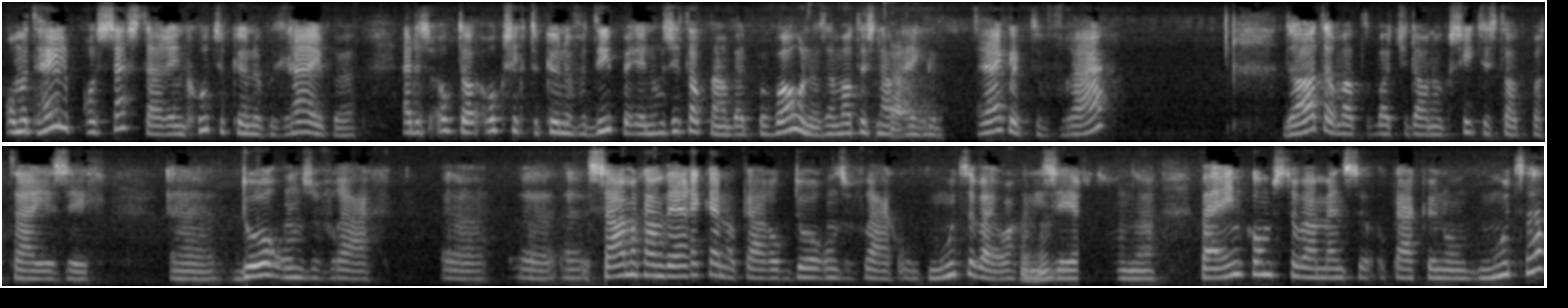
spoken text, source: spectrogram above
om het hele proces daarin goed te kunnen begrijpen. En dus ook, dat, ook zich te kunnen verdiepen in hoe zit dat nou met bewoners en wat is nou ja. eigenlijk, eigenlijk de vraag. dat. En wat, wat je dan ook ziet is dat partijen zich door onze vraag samen gaan werken en elkaar ook door onze vraag ontmoeten. Wij organiseren mm bijeenkomsten waar mensen elkaar kunnen ontmoeten.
